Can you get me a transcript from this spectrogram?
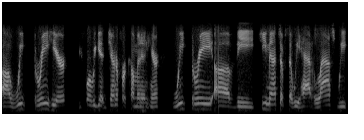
uh, week three here before we get Jennifer coming in here. Week three of the key matchups that we had last week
